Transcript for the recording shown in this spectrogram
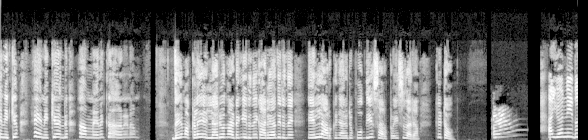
എനിക്കും എനിക്കും എന്റെ അമ്മേനെ കാണണം. ദേ മക്കളെ എല്ലാരും ഒന്ന് അടങ്ങിയിരുന്നേ കരയാതിരുന്നേ. എല്ലാവർക്കും ഞാനൊരു പുതിയ സർപ്രൈസ് തരാം. കേട്ടോ? അയ്യോ നീതു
